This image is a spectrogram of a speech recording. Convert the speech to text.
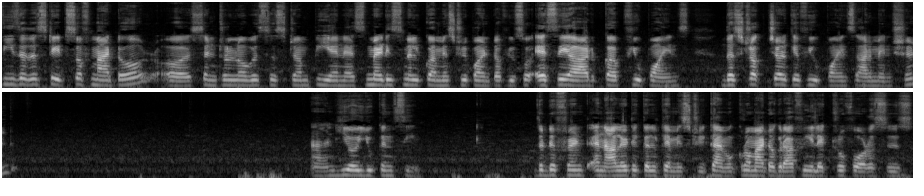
These are the states of matter uh, central nervous system pns medicinal chemistry point of view. So sar few points. The structure ke few points are mentioned. And here you can see the different analytical chemistry chromatography electrophoresis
